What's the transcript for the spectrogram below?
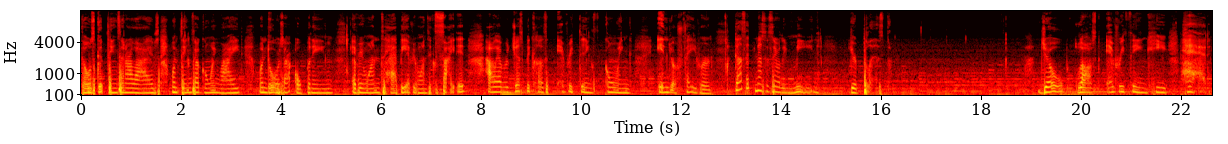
those good things in our lives when things are going right, when doors are opening, everyone's happy, everyone's excited. However, just because everything's going in your favor doesn't necessarily mean you're blessed. Job lost everything he had,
